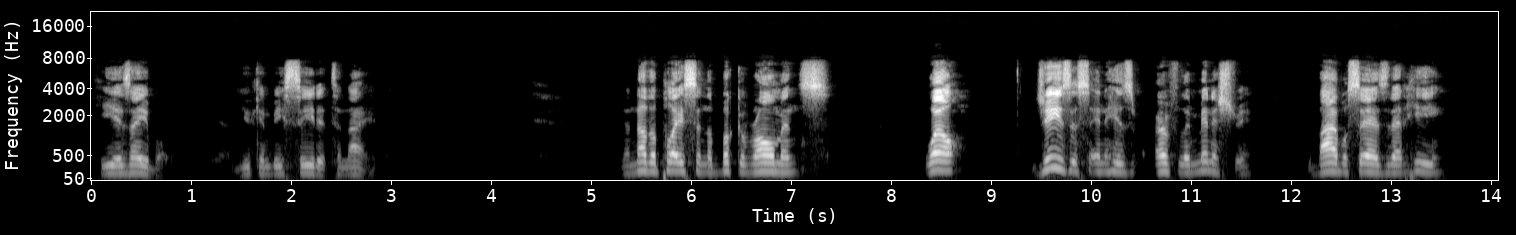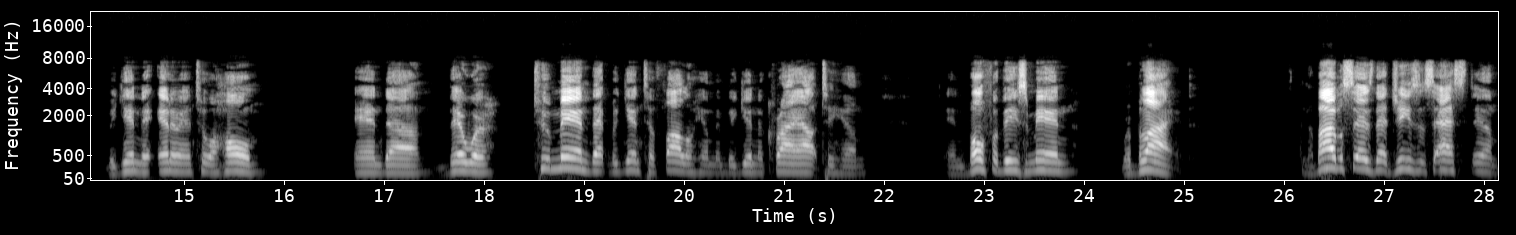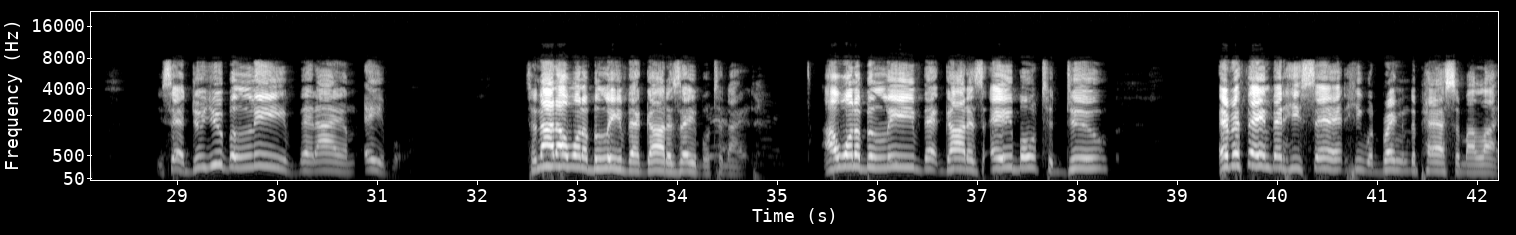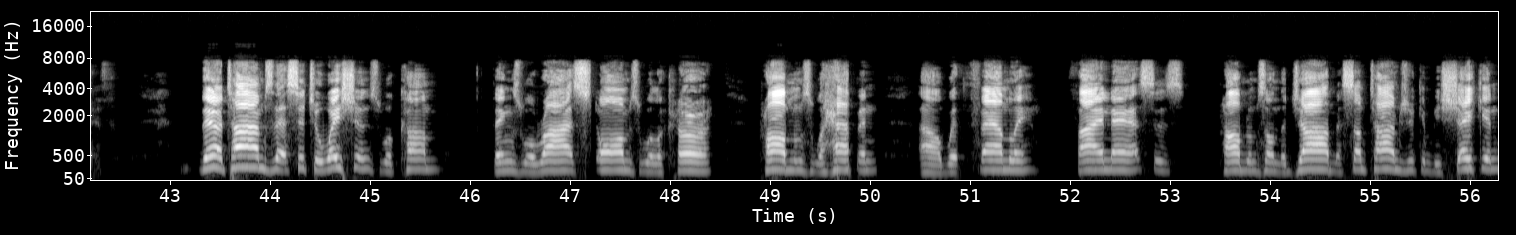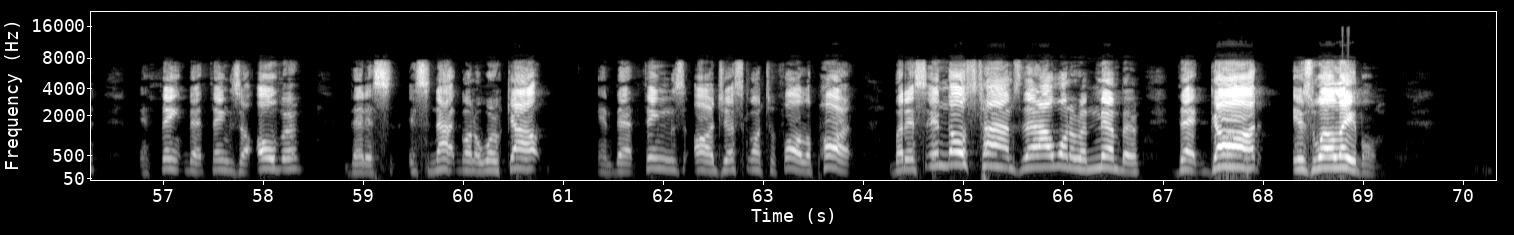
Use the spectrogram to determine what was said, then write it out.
He is able. You can be seated tonight. In another place in the book of Romans, well, Jesus in his earthly ministry, the Bible says that he began to enter into a home, and uh, there were two men that began to follow him and begin to cry out to him. And both of these men were blind. And the Bible says that Jesus asked them, He said, Do you believe that I am able? Tonight, I want to believe that God is able tonight. I want to believe that God is able to do everything that He said He would bring to pass in my life. There are times that situations will come, things will rise, storms will occur, problems will happen uh, with family, finances, problems on the job, and sometimes you can be shaken and think that things are over, that it's it's not going to work out, and that things are just going to fall apart. But it's in those times that I want to remember that God is well able.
